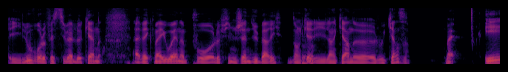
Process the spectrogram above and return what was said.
et il ouvre le Festival de Cannes avec Mai Wen pour le film Jeanne du Barry, dans lequel Mhm. il incarne euh, Louis XV. Ouais. Et,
